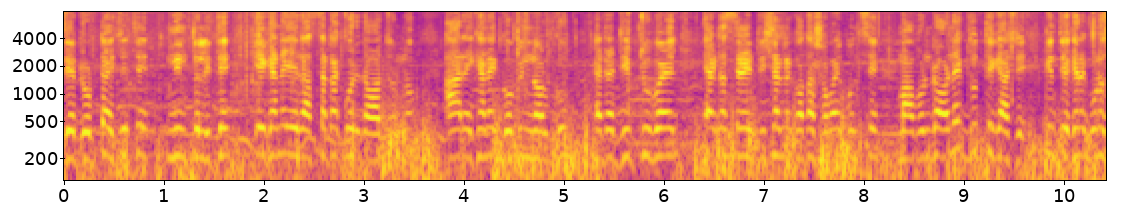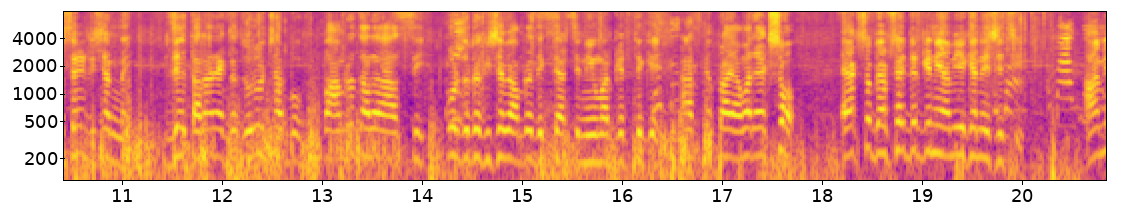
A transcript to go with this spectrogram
যে রোডটা এসেছে নিমতলিতে, এখানে এই রাস্তাটা করে দেওয়ার জন্য আর এখানে গভীর নলকূপ, একটা ডিপ টিউবওয়েল একটা স্যানিটেশনের কথা সবাই বলছে। মা বোনরা অনেক দূর থেকে আসে, কিন্তু এখানে কোনো স্যানিটেশন নেই। যে তারা একটা জরুর ছাড়বো বা আমরা যারা আসছি পর্যটক হিসেবে আমরা দেখতে আসছি নিউ মার্কেট থেকে। আজকে প্রায় আমার একশো একশো ব্যবসায়ীদেরকে নিয়ে আমি এখানে এসেছি। আমি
